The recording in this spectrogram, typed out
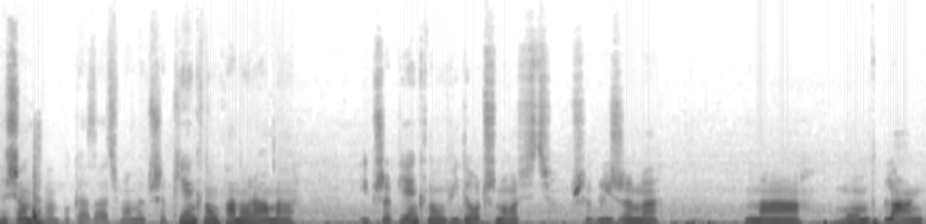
Wysiądę Wam pokazać. Mamy przepiękną panoramę i przepiękną widoczność. Przybliżymy na Mont Blanc.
